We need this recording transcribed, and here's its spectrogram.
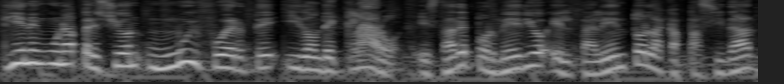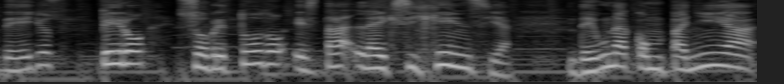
tienen una presión muy fuerte y donde claro, está de por medio el talento, la capacidad de ellos, pero sobre todo está la exigencia de una compañía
